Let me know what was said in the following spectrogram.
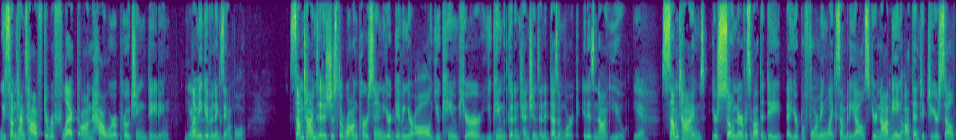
we sometimes have to reflect on how we're approaching dating. Yeah. let me give an example sometimes it is just the wrong person you're giving your all you came pure you came with good intentions and it doesn't work it is not you Yeah. Sometimes you're so nervous about the date that you're performing like somebody else. You're not being Mm. authentic to yourself.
